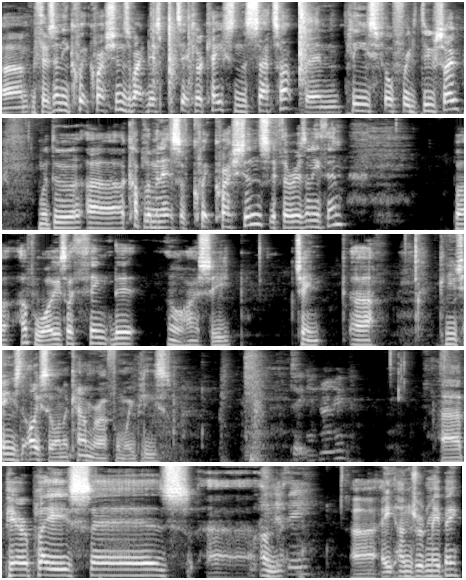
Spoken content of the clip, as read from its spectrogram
Um, if there's any quick questions about this particular case and the setup, then please feel free to do so. We'll do a, a couple of minutes of quick questions if there is anything. But otherwise, I think that. Oh, actually, change. Uh, can you change the ISO on the camera for me, please? Don't know how. Uh, Pierre plays says uh, What on- should it be? uh, 800 maybe.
